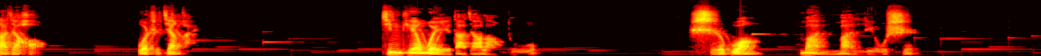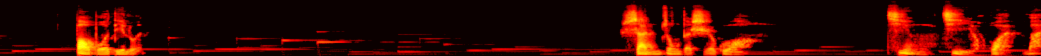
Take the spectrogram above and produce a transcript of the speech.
大家好，我是江海，今天为大家朗读《时光慢慢流逝》，鲍勃迪伦。山中的时光，静寂缓慢。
